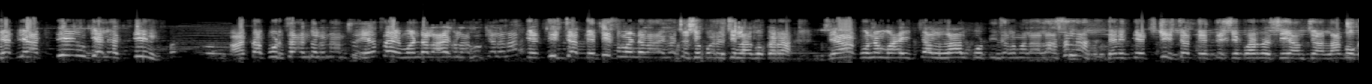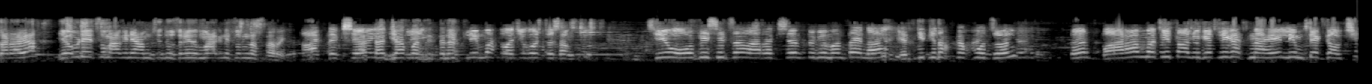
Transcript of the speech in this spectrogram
त्यातल्या तीन केल्या तीन. आता पुढचं आंदोलन आमचं हेच आहे. मंडल आयोग लागू केला ना तेहतीसच्या तेहतीस मंडल आयोगाच्या शिफारशी लागू करा. ज्या कुणा माईच्या लाल पोटी जन्माला आला असेल ना त्यांनी तेहतीसच्या तेहतीस शिफारशी आमच्या लागू कराव्या. एवढीच मागणी आमची दुसरी मागणी सुद्धा नसणार आहे. अध्यक्ष आता ज्या इथली- पद्धतीनं- इथली महत्वाची गोष्ट सांगतो. जी ओबीसीचं आरक्षण तुम्ही म्हणताय ना किती धक्का पोहोचल? तर बारामती तालुक्यातली घटना आहे लिमटेक गावची.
